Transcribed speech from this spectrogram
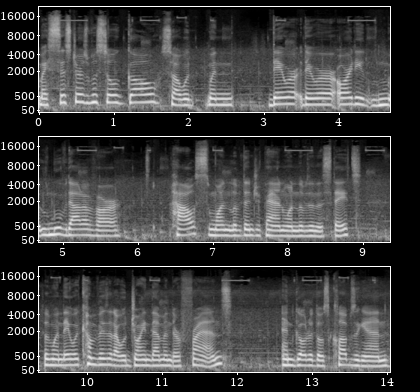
my sisters would still go, so I would when they were they were already moved out of our house. One lived in Japan, one lived in the states. So when they would come visit, I would join them and their friends and go to those clubs again.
